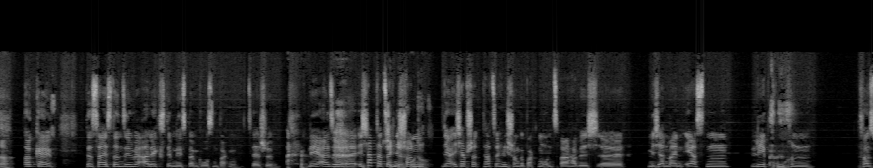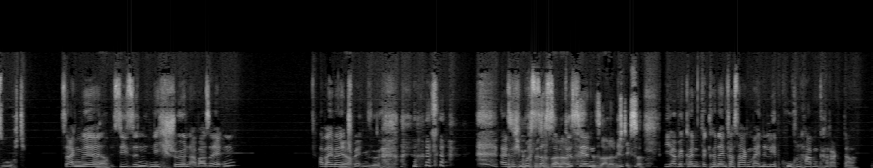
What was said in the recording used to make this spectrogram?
Ne? Okay. Das heißt, dann sehen wir Alex demnächst beim großen Backen. Sehr schön. Nee, also äh, ich habe tatsächlich schon, ja, ich habe schon tatsächlich schon gebacken und zwar habe ich äh, mich an meinen ersten Lebkuchen versucht. Sagen wir, Ja. sie sind nicht schön, aber selten. Aber immerhin Ja. schmecken sie. also ich muss Das ist, so ein aller, bisschen, das ist das Allerwichtigste. ja, wir können, wir können einfach sagen, meine Lebkuchen haben Charakter.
